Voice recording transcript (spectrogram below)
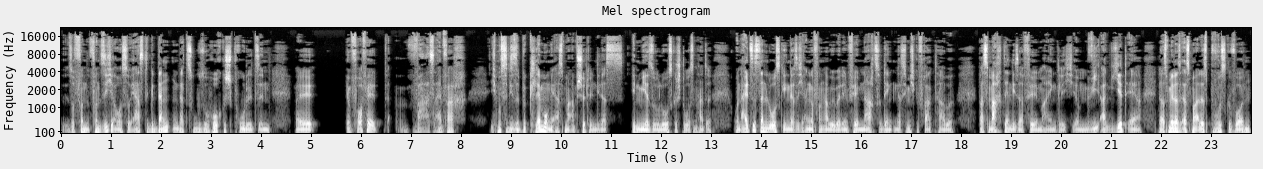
so von, von sich aus so erste Gedanken dazu so hochgesprudelt sind, weil im Vorfeld war es einfach, ich musste diese Beklemmung erstmal abschütteln, die das in mir so losgestoßen hatte. Und als es dann losging, dass ich angefangen habe, über den Film nachzudenken, dass ich mich gefragt habe, was macht denn dieser Film eigentlich? Ähm, wie agiert er? Da ist mir das erstmal alles bewusst geworden,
